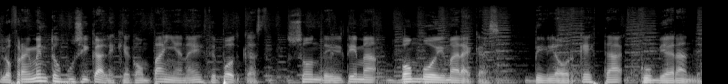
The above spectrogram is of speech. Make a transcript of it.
Los fragmentos musicales que acompañan a este podcast son del tema Bombo y Maracas de la orquesta Cumbia Grande.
